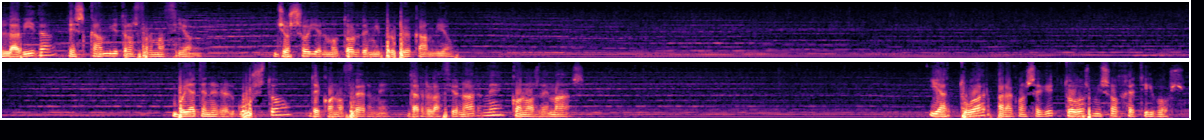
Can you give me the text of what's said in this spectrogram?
La vida es cambio y transformación. Yo soy el motor de mi propio cambio. Voy a tener el gusto de conocerme, de relacionarme con los demás y actuar para conseguir todos mis objetivos.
